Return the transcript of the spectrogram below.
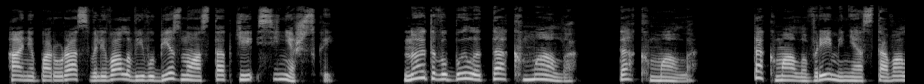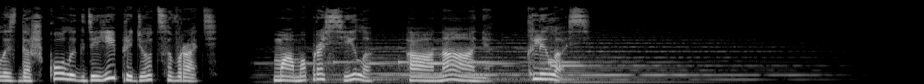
Аня пару раз выливала в его бездну остатки синежской. Но этого было так мало, так мало. Так мало времени оставалось до школы, где ей придется врать. Мама просила, а она, Аня, клялась.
